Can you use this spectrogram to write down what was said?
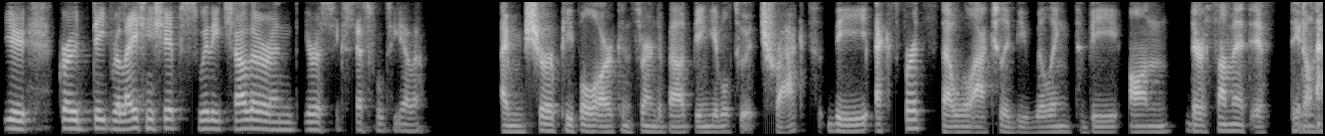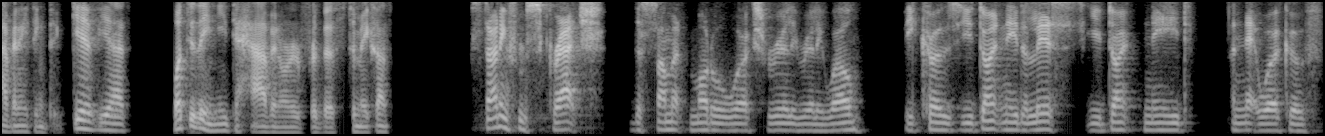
You grow deep relationships with each other and you're successful together. I'm sure people are concerned about being able to attract the experts that will actually be willing to be on their summit if they don't have anything to give yet. What do they need to have in order for this to make sense? Starting from scratch, the summit model works really, really well because you don't need a list, you don't need a network of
